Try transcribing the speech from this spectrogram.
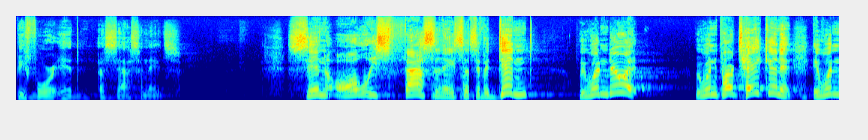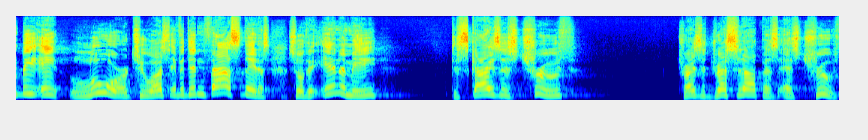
before it assassinates. Sin always fascinates us. If it didn't, we wouldn't do it. We wouldn't partake in it. It wouldn't be a lure to us if it didn't fascinate us. So the enemy disguises truth, tries to dress it up as, as truth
